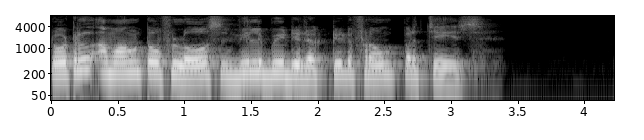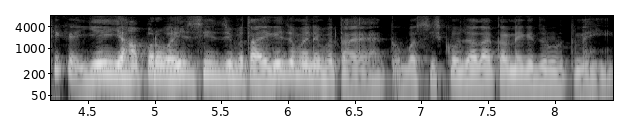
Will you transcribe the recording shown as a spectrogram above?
total amount of loss will be deducted from purchase. ठीक है, ये यहाँ पर वही चीज़ बताई गई जो मैंने बताया है तो बस इसको ज़्यादा करने की ज़रूरत नहीं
